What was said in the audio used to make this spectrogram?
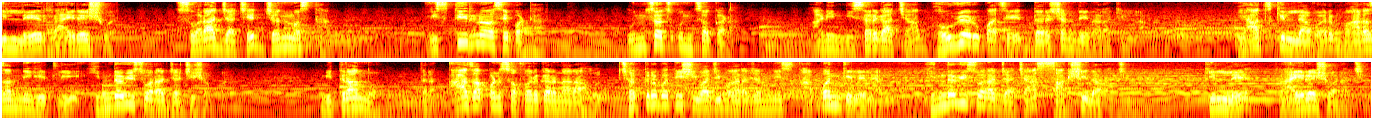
किल्ले रायरेश्वर स्वराज्याचे जन्मस्थान विस्तीर्ण असे पठार उंचच उंच कडा आणि निसर्गाच्या भव्य रूपाचे दर्शन देणारा किल्ला. ह्याच किल्ल्यावर महाराजांनी घेतली हिंदवी स्वराज्याची शपथ. मित्रांनो तर आज आपण सफर करणार आहोत छत्रपती शिवाजी महाराजांनी स्थापन केलेल्या हिंदवी स्वराज्याच्या साक्षीदाराची किल्ले रायरेश्वराची.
